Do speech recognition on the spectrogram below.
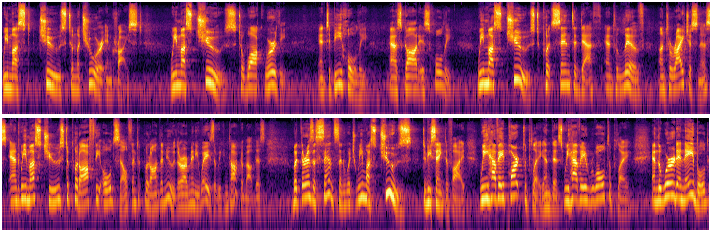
We must choose to mature in Christ. We must choose to walk worthy and to be holy as God is holy. We must choose to put sin to death and to live unto righteousness, and we must choose to put off the old self and to put on the new. There are many ways that we can talk about this, but there is a sense in which we must choose to be sanctified. We have a part to play in this, we have a role to play. And the word enabled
